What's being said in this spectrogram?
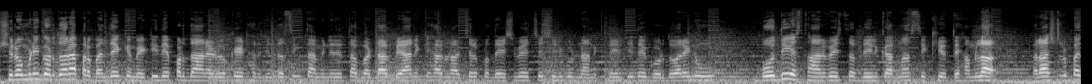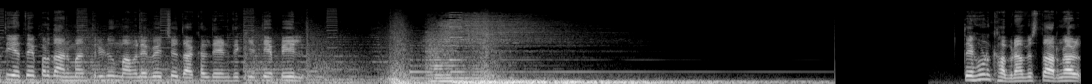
ਸ਼੍ਰੋਮਣੀ ਗੁਰਦੁਆਰਾ ਪ੍ਰਬੰਧਕ ਕਮੇਟੀ ਦੇ ਪ੍ਰਧਾਨ ਐਡਵੋਕੇਟ ਹਰਜਿੰਦਰ ਸਿੰਘ ਧਾਮੀ ਨੇ ਦਿੱਤਾ ਵੱਡਾ ਬਿਆਨ ਕਿ ਅਰੁਣਾਚਲ ਪ੍ਰਦੇਸ਼ ਵਿੱਚ ਸ੍ਰੀ ਗੁਰੂ ਨਾਨਕ ਦੇਵ ਜੀ ਦੇ ਗੁਰਦੁਆਰੇ ਨੂੰ ਬੋਧੀ ਸਥਾਨ ਵਿੱਚ ਤਬਦੀਲ ਕਰਨਾ ਸਿੱਖੀ ਉੱਤੇ ਹਮਲਾ। ਰਾਸ਼ਟਰਪਤੀ ਅਤੇ ਪ੍ਰਧਾਨ ਮੰਤਰੀ ਨੂੰ ਮਾਮਲੇ ਵਿੱਚ ਦਖਲ ਦੇਣ ਦੀ ਕੀਤੀ ਅਪੀਲ। ਤੇ ਹੁਣ ਖਬਰਾਂ ਵਿਸਤਾਰ ਨਾਲ।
